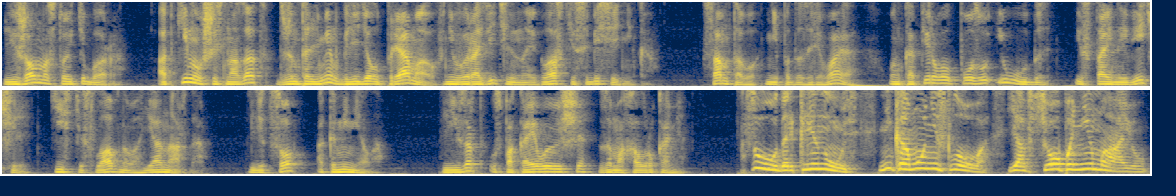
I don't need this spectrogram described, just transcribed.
лежал на стойке бара. Откинувшись назад, джентльмен глядел прямо в невыразительные глазки собеседника. Сам того, не подозревая, он копировал позу Иуды из «Тайной вечери» кисти славного Леонардо. Лицо окаменело. Лизард успокаивающе замахал руками. «Сударь, клянусь, никому ни слова, я все понимаю!»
